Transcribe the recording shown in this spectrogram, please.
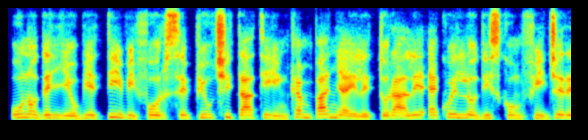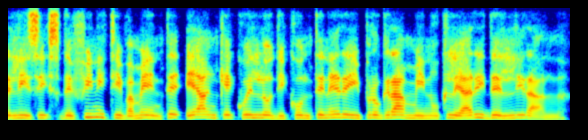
Uno degli obiettivi forse più citati in campagna elettorale è quello di sconfiggere l'ISIS definitivamente e anche quello di contenere i programmi nucleari dell'Iran.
